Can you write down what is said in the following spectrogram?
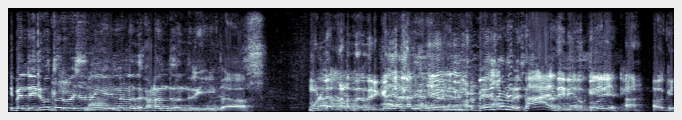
இப்ப இந்த இருபத்தொரு வயசுல நீங்க என்னென்ன கடந்து வந்திருக்கீங்க? முட்டை தெரியும் தெரியும் ஆ, ஓகே.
